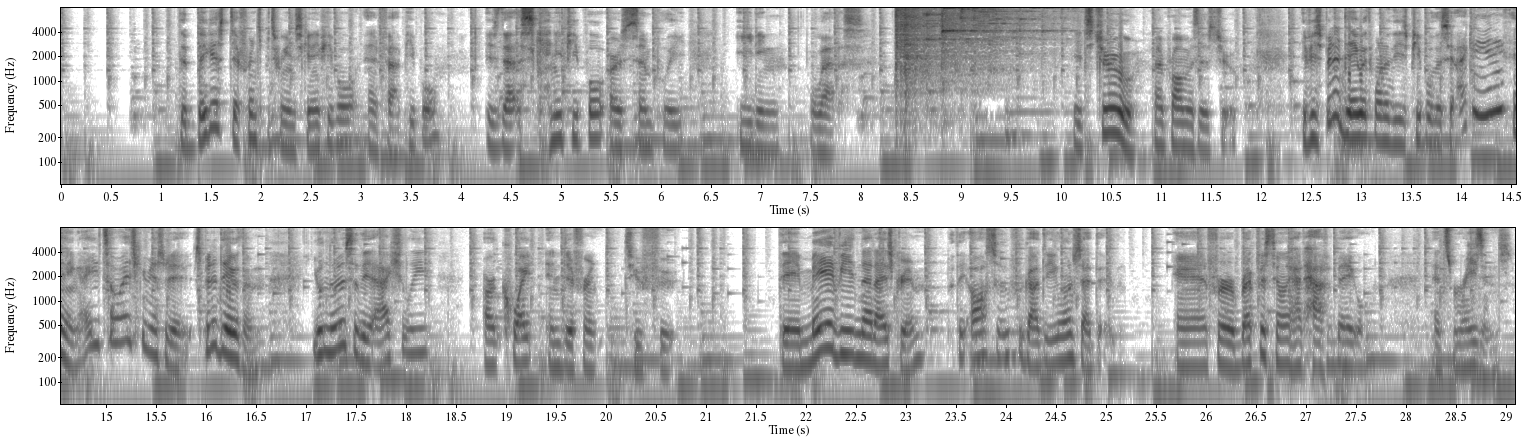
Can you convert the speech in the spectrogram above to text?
The biggest difference between skinny people and fat people is that skinny people are simply eating less. It's true. I promise it's true. If you spend a day with one of these people that say, I can eat anything, I ate some ice cream yesterday, spend a day with them, you'll notice that they actually are quite indifferent to food. They may have eaten that ice cream, but they also forgot to eat lunch that day. And for breakfast, they only had half a bagel and some raisins.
